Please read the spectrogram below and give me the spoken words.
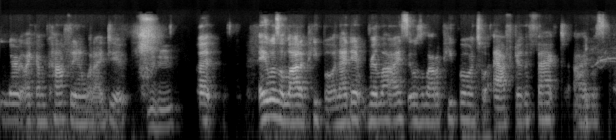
like I'm confident in what I do. Mhm. But it was a lot of people, and I didn't realize it was a lot of people until after the fact. I was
